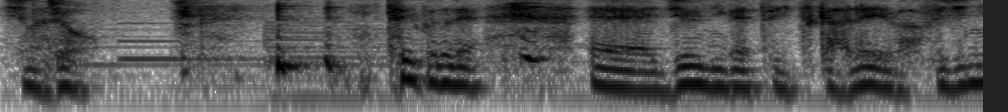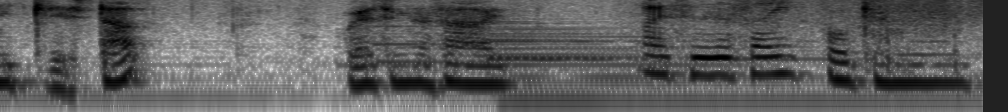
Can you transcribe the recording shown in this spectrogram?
しましょう。ということで、えー、12月5日令和富士日記でした。おやすみなさい。おやすみなさいおおきに。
